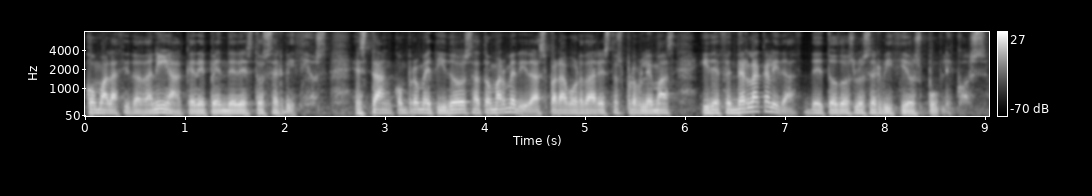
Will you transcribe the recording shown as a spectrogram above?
como a la ciudadanía que depende de estos servicios. Están comprometidos a tomar medidas para abordar estos problemas y defender la calidad de todos los servicios públicos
